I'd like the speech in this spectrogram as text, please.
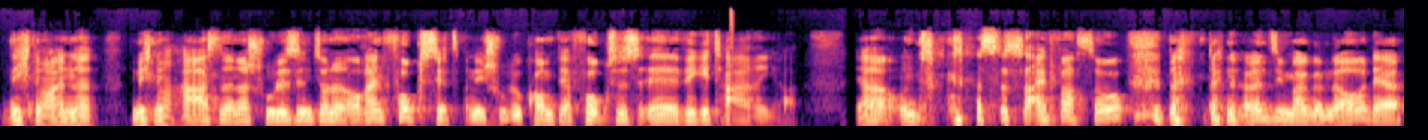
nicht nur eine, nicht nur Hasen an der Schule sind, sondern auch ein Fuchs jetzt an die Schule kommt. Der Fuchs ist äh, Vegetarier. Ja, und das ist einfach so. Dann, dann hören Sie mal genau, der,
